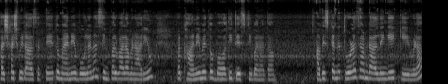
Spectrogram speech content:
खशखश भी डाल सकते हैं. तो मैंने बोला ना सिंपल वाला बना रही हूँ, पर खाने में तो बहुत ही टेस्टी बना था. अब इसके अंदर थोड़ा सा हम डाल देंगे केवड़ा,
